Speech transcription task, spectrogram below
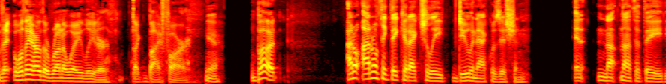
They, well, they are the runaway leader, like by far. Yeah. But I don't I don't think they could actually do an acquisition. And not not that they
